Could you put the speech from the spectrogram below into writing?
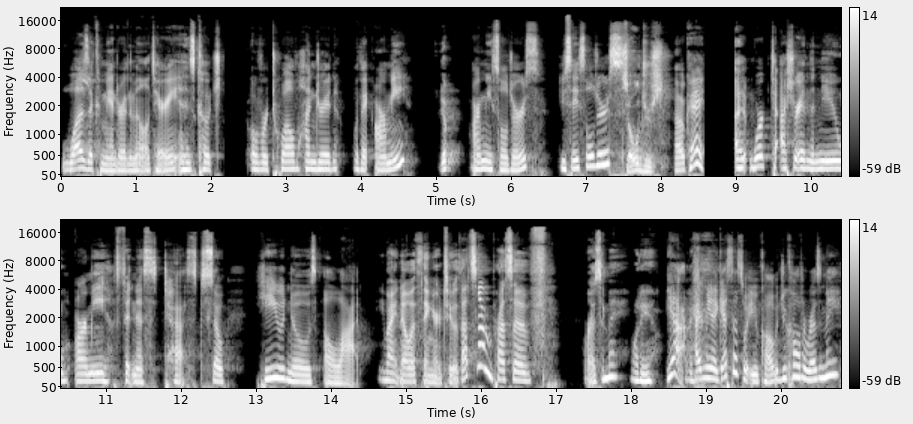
was a commander in the military and has coached over 1,200 with the Army, Yep. Army soldiers. Do you say soldiers? Soldiers. Okay. I worked to usher in the new Army fitness test. So he knows a lot. You might know a thing or two. That's an impressive resume. What do you? Yeah. I mean, I guess that's what you call it. Would you call it a resume?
